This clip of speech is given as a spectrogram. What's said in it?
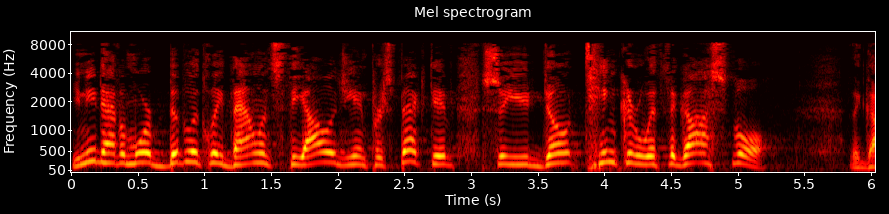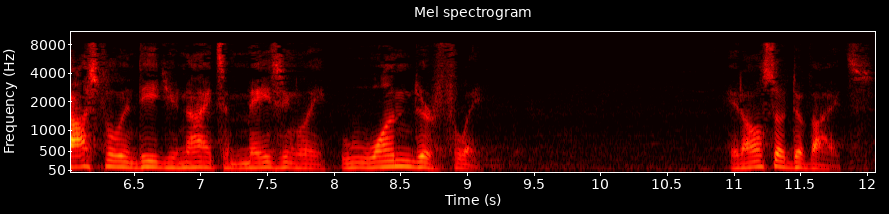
You need to have a more biblically balanced theology and perspective so you don't tinker with the gospel. The gospel indeed unites amazingly, wonderfully. It also divides.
